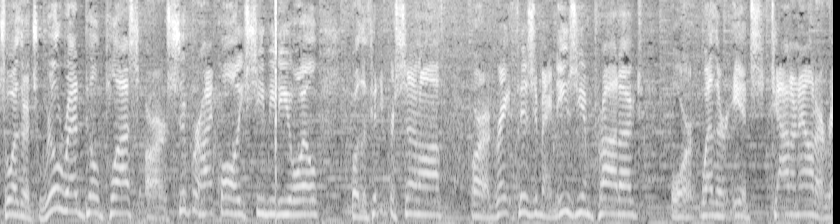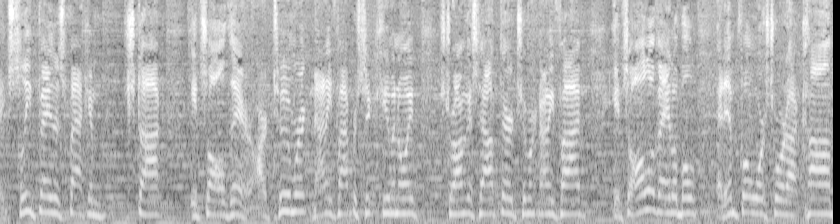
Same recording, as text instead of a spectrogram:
So whether it's Real Red Pill Plus or our super high quality CBD oil or the 50% off or our great Fizzy Magnesium product or whether it's down and out, our great sleep aid that's back in stock, it's all there. Our turmeric, 95% curcuminoid, strongest out there, turmeric 95. It's all available at InfoWarsStore.com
